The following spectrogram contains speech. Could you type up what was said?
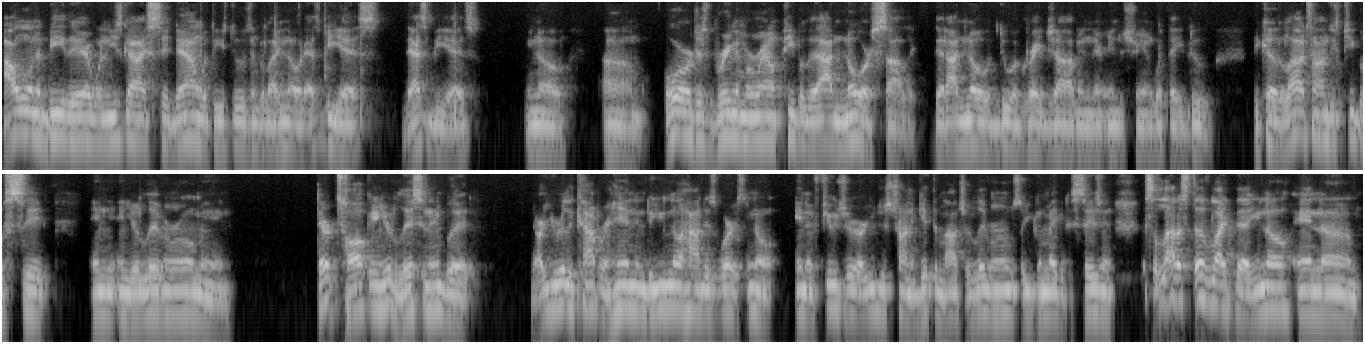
I want to be there when these guys sit down with these dudes and be like, no, that's BS. That's BS. You know, um, or just bring them around people that I know are solid, that I know do a great job in their industry and what they do. Because a lot of times these people sit – in, in your living room and they're talking, you're listening, but are you really comprehending? Do you know how this works? You know, in the future, are you just trying to get them out your living room so you can make a decision? It's a lot of stuff like that, you know, and um,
